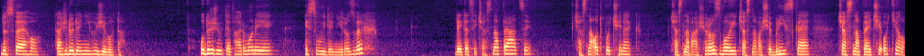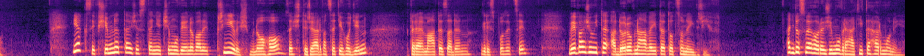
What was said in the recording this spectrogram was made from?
do svého každodenního života. Udržujte v harmonii i svůj denní rozvrh. Dejte si čas na práci, čas na odpočinek, čas na váš rozvoj, čas na vaše blízké, čas na péči o tělo. Jak si všimnete, že jste něčemu věnovali příliš mnoho ze 24 hodin, které máte za den k dispozici, vyvažujte a dorovnávejte to, co nejdřív. Ať do svého režimu vrátíte harmonii.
